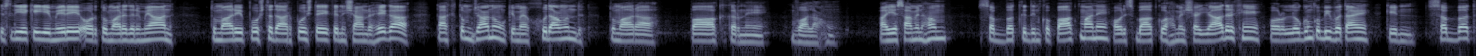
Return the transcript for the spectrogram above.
اس لیے کہ یہ میرے اور تمہارے درمیان تمہاری پشت دار پشت ایک نشان رہے گا، تاکہ تم جانو کہ میں خداوند تمہارا پاک کرنے والا ہوں۔ آئیے سامن ہم سبت کے دن کو پاک مانیں اور اس بات کو ہمیشہ یاد رکھیں اور لوگوں کو بھی بتائیں کہ سبت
